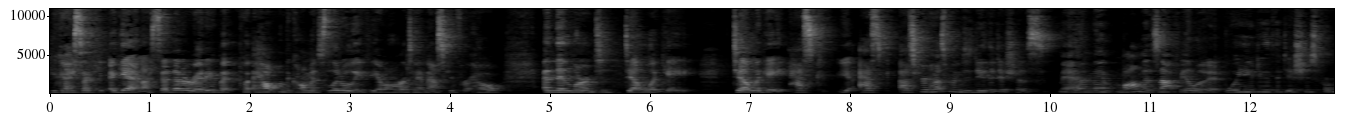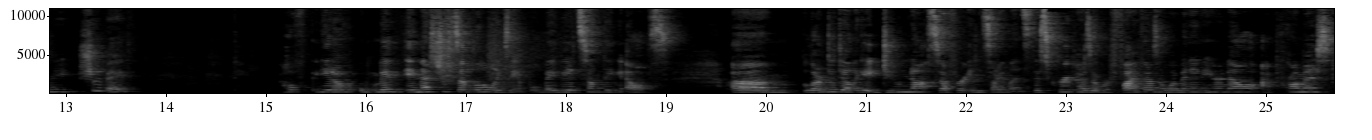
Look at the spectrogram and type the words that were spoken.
You guys, again, I said that already, but put help in the comments literally if you have a hard time asking for help. And then learn to delegate delegate. Ask ask ask your husband to do the dishes. Man, man mom is not feeling it. Will you do the dishes for me? Sure babe. Hope, you know maybe and that's just a little example. Maybe it's something else um, learn to delegate. Do not suffer in silence. This group has over 5,000 women in here now. I promise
